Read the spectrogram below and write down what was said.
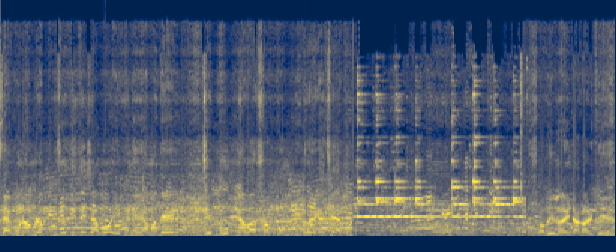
গাইজ এখন আমরা পুজো দিতে যাব। এখানে আমাদের যে ভোগ নেওয়া সব কমপ্লিট হয়ে গেছে এখন সবই ভাই টাকার খেল।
